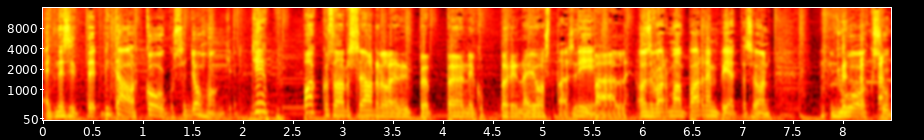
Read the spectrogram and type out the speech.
että ne sitten pitää olla koukussa johonkin. Jep, pakko saada se adrenaliinin pö, pö, niinku pörinä jostain niin. päälle. On se varmaan parempi, että se on juoksu,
